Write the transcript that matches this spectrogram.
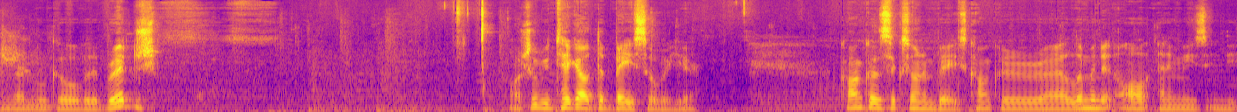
And then we'll go over the bridge. Or should we take out the base over here? Conquer the 600 base. Conquer, uh, eliminate all enemies in the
